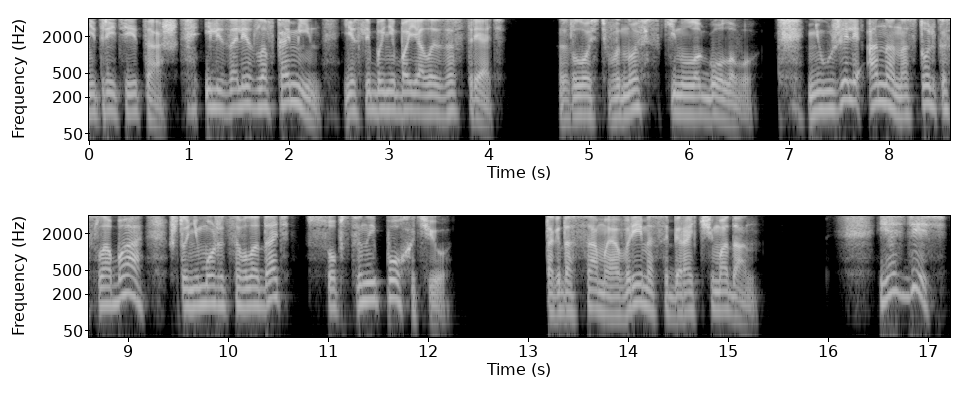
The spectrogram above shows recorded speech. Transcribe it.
не третий этаж, или залезла в камин, если бы не боялась застрять. Злость вновь скинула голову. Неужели она настолько слаба, что не может совладать с собственной похотью? Тогда самое время собирать чемодан. «Я здесь!»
